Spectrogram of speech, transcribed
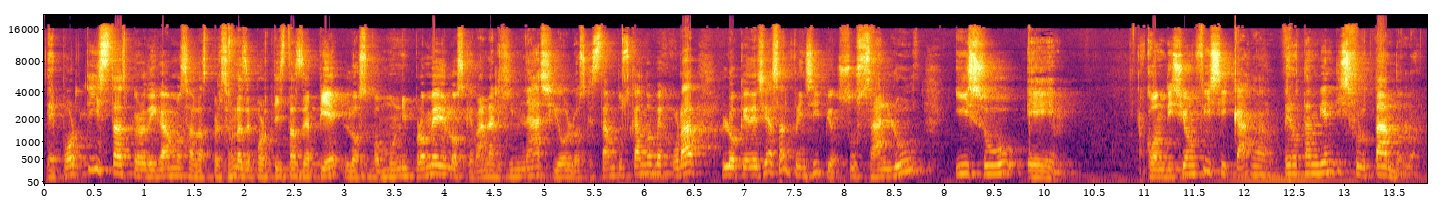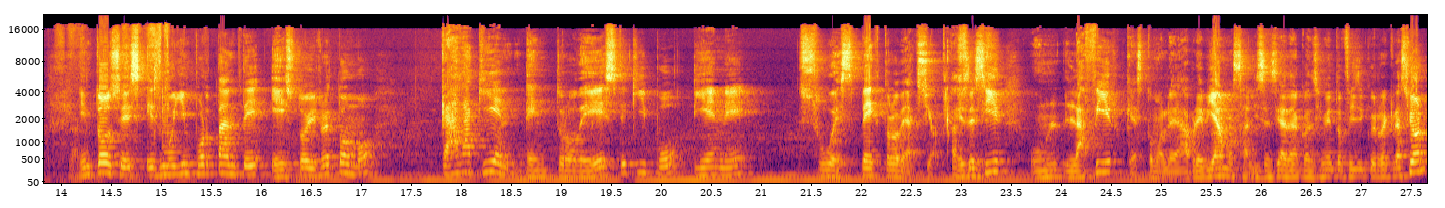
deportistas, pero digamos a las personas deportistas de pie, los común y promedio, los que van al gimnasio, los que están buscando mejorar lo que decías al principio, su salud y su eh, condición física, pero también disfrutándolo. Entonces es muy importante, esto y retomo, cada quien dentro de este equipo tiene su espectro de acción. es decir, un, la FIR, que es como le abreviamos a licenciada en conocimiento físico y recreación,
